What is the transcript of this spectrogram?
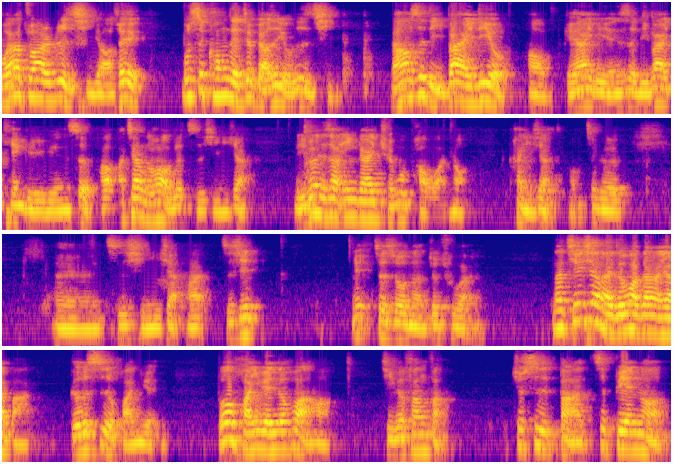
我要抓的日期哦，所以不是空的就表示有日期。然后是礼拜六，哦，给它一个颜色；礼拜天给一个颜色。好啊，这样的话我就执行一下，理论上应该全部跑完哦。看一下哦，这个，呃，执行一下，好，执行。哎，这时候呢就出来了。那接下来的话，当然要把格式还原。不过还原的话，哈，几个方法。就是把这边哈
